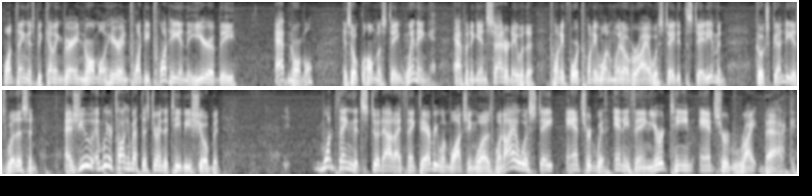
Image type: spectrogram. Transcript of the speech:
One thing that's becoming very normal here in 2020 in the year of the abnormal is Oklahoma State winning. Happened again Saturday with a 24 21 win over Iowa State at the stadium. And Coach Gundy is with us. And as you, and we were talking about this during the TV show, but one thing that stood out, I think, to everyone watching was when Iowa State answered with anything, your team answered right back.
